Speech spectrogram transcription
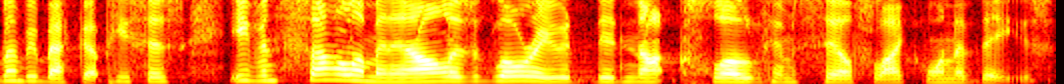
let me back up. He says, Even Solomon in all his glory did not clothe himself like one of these.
